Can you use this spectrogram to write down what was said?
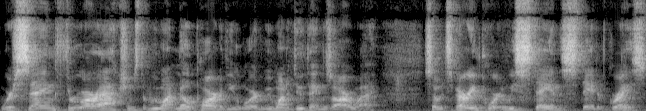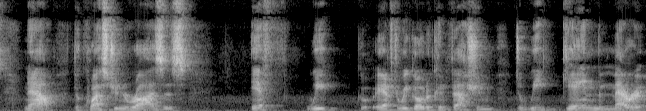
We're saying through our actions that we want no part of you, Lord. We want to do things our way. So it's very important we stay in the state of grace. Now, the question arises if we, after we go to confession, do we gain the merit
